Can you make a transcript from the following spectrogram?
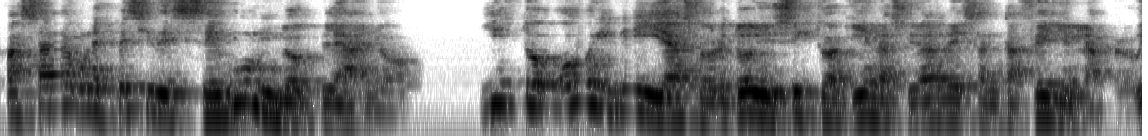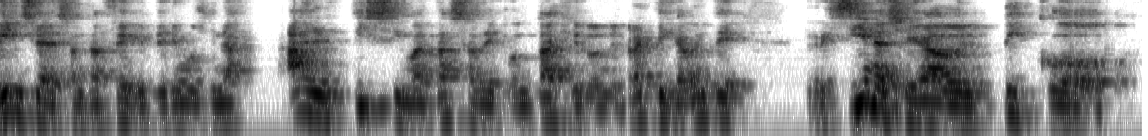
pasar a una especie de segundo plano. Y esto hoy día, sobre todo, insisto, aquí en la ciudad de Santa Fe y en la provincia de Santa Fe, que tenemos una altísima tasa de contagio, donde prácticamente recién ha llegado el pico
